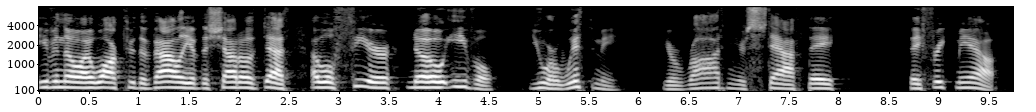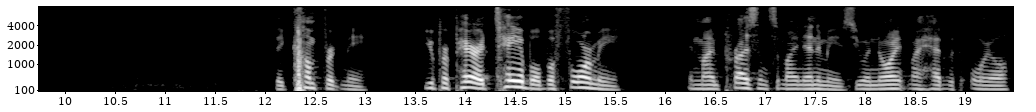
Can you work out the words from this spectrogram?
Even though I walk through the valley of the shadow of death, I will fear no evil. You are with me. Your rod and your staff, they, they freak me out. They comfort me. You prepare a table before me in my presence of mine enemies. You anoint my head with oil.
